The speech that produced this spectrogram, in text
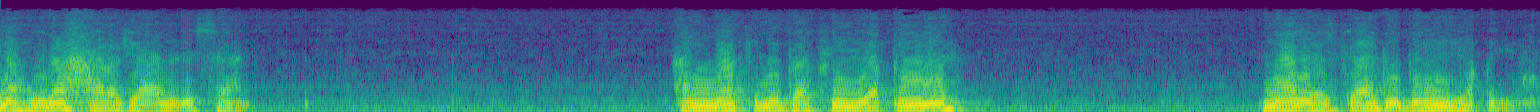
أنه لا حرج على الإنسان أن يطلب في يقينه ما يزداد به يقينه.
